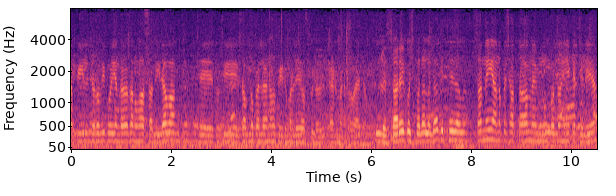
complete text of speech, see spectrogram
ਅਪੀਲ ਜਦੋਂ ਵੀ ਕੋਈ ਆਂਦਾ ਤਾਂ ਤੁਹਾਨੂੰ ਹਾਦਸਾ ਦੀਦਾ ਵਾ ਤੇ ਤੁਸੀਂ ਸਭ ਤੋਂ ਪਹਿਲਾਂ ਇਹਨਾਂ ਨੂੰ ਟ੍ਰੀਟਮੈਂਟ ਲਈ ਹਸਪੀਟਲ ਐਡਮਿਟ ਕਰਵਾਇਆ ਜਾਵੇ। ਤੇ ਸਾਰੇ ਕੁਝ ਪਤਾ ਲੱਗਾ ਕਿੱਥੇ ਦਾ ਵਾ? ਸਰ ਨਹੀਂ ਅਣਪਛਾਤਾ ਮੈਨੂੰ ਪਤਾ ਨਹੀਂ ਕਿੱਥੇ ਦੇ ਆ।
